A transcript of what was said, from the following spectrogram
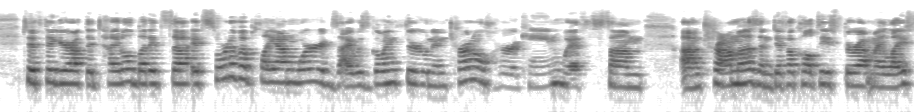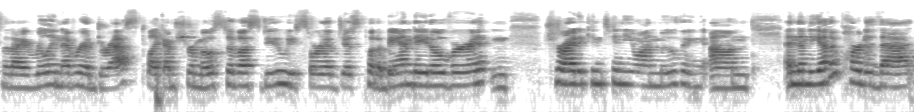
to figure out the title. But it's uh, it's sort of a play on words. I was going through an internal hurricane with some um, traumas and difficulties throughout my life that I really never addressed. Like I'm sure most of us do. We sort of just put a band aid over it and try to continue on moving. Um, and then the other part of that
